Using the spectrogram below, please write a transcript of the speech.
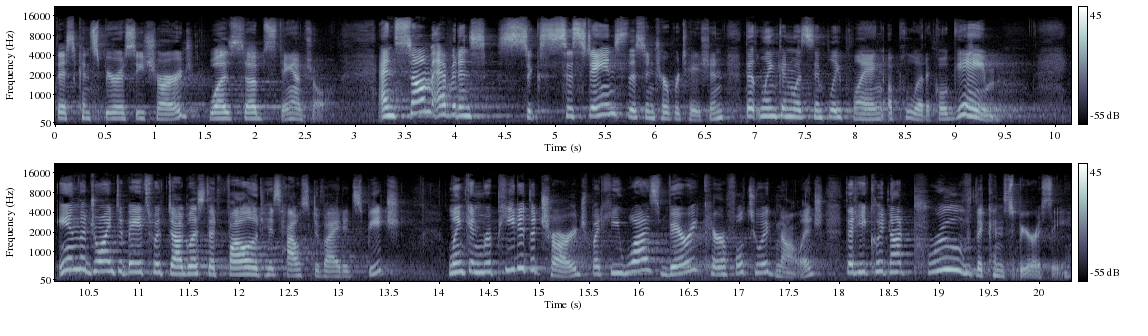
this conspiracy charge was substantial. And some evidence su sustains this interpretation that Lincoln was simply playing a political game. In the joint debates with Douglas that followed his House divided speech, Lincoln repeated the charge, but he was very careful to acknowledge that he could not prove the conspiracy,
